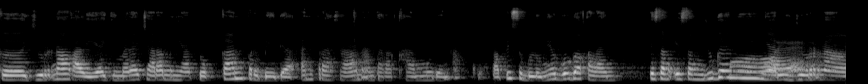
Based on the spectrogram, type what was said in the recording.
ke jurnal kali ya gimana cara menyatukan perbedaan perasaan antara kamu dan aku. Tapi sebelumnya gue bakalan iseng-iseng juga nih Boleh. nyari jurnal.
